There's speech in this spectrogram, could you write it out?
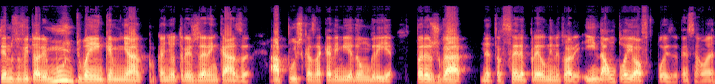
temos o Vitória muito bem encaminhado, porque ganhou 3-0 em casa à Puskas Academia da Hungria, para jogar na terceira pré-eliminatória, e ainda há um play-off depois, atenção, hein?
